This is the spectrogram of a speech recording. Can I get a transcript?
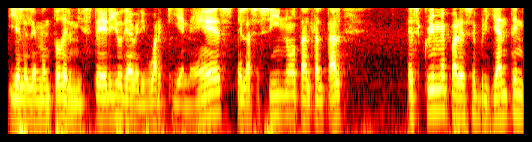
y el elemento del misterio, de averiguar quién es el asesino, tal, tal, tal. Scream me parece brillante en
